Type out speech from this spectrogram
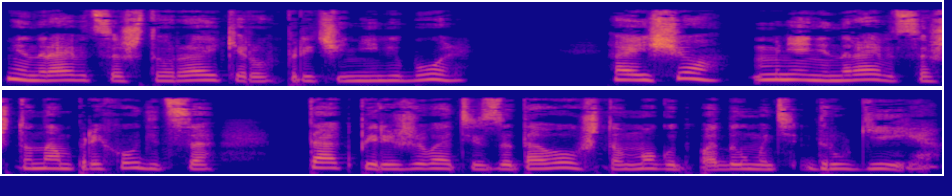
Не нравится, что Райкеру причинили боль. А еще мне не нравится, что нам приходится так переживать из-за того, что могут подумать другие.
